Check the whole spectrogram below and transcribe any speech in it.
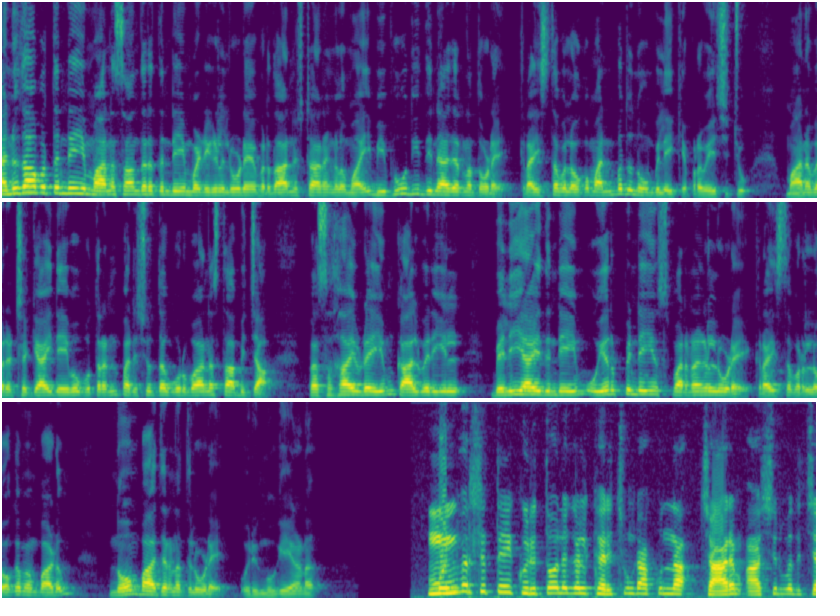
അനുതാപത്തിന്റെയും മാനസാന്തരത്തിന്റെയും വഴികളിലൂടെ വ്രതാനുഷ്ഠാനങ്ങളുമായി വിഭൂതി ദിനാചരണത്തോടെ ക്രൈസ്തവ ലോകം അൻപത് നോമ്പിലേക്ക് പ്രവേശിച്ചു. മാനവരക്ഷയ്ക്കായി ദൈവപുത്രൻ പരിശുദ്ധ കുർബാന സ്ഥാപിച്ച പെസഹായുടെയും കാൽവരിയിൽ ബലിയായതിന്റെയും ഉയർപ്പിന്റെയും സ്മരണകളിലൂടെ ക്രൈസ്തവർ ലോകമെമ്പാടും നോമ്പാചരണത്തിലൂടെ ഒരുങ്ങുകയാണ്. മുൻവർഷത്തെ കുരുത്തോലകൾ കരിച്ചുണ്ടാക്കുന്ന ചാരം ആശീർവദിച്ച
